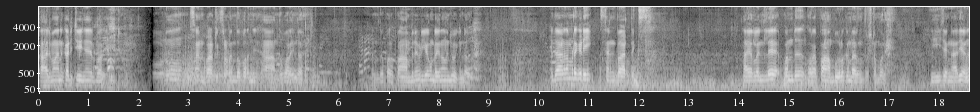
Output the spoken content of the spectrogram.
കാലും അങ്ങനെ കടിച്ചു കഴിഞ്ഞാൽ ചിലപ്പോൾ അറിയാൻ പറ്റും. ഫോണു സെന്റ് പാട്രിക്സിനോട് എന്തോ പറഞ്ഞ്. ആ എന്തോ പറയണ്ടാവും എന്തോ പറ പാമ്പിനെ പിടിക്കാൻ കൊണ്ടുപോയെന്ന് ചോദിക്കണ്ടാവും. ഇതാണ് നമ്മുടെ കടി സെന്റ് പാട്രിക്സ്. അയർലൻഡിൽ പണ്ട് കുറേ പാമ്പുകളൊക്കെ ഉണ്ടായിരുന്നു ഇഷ്ടം പോലെ. ഈ ചങ്ങാതിയാണ്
